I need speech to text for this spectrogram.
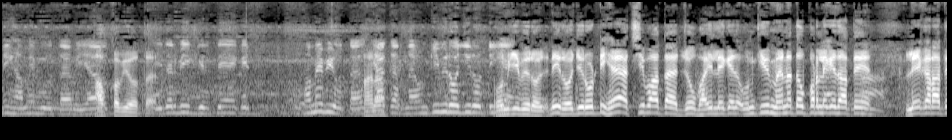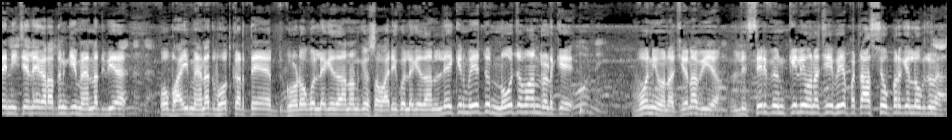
नहीं हमें भी होता है भैया। आपको भी होता है। इधर भी गिरते हैं कि हमें भी होता है क्या करना है? उनकी भी रोजी रोटी उनकी भी रोजी नहीं रोजी रोटी है अच्छी बात है। जो भाई लेके उनकी भी मेहनत ऊपर लेके जाते हैं। लेकर आते हैं नीचे लेकर आते हैं उनकी मेहनत भी है। वो भाई मेहनत बहुत करते हैं घोड़ों को लेके जाना उनकी सवारी को लेके जाना। लेकिन भैया जो नौजवान लड़के वो नहीं। वो नहीं होना चाहिए ना भैया। सिर्फ़ उनके लिए होना चाहिए भैया पचास से ऊपर के लोग जो है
